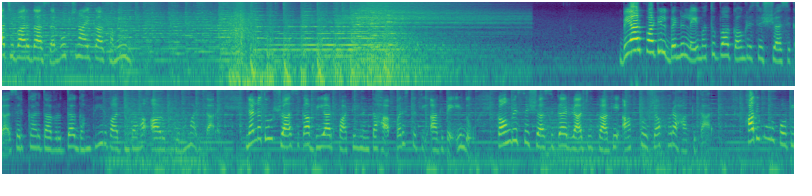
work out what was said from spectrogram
ಆಚೆ ಬಾರದ ಸರ್ವೋಚ್ಚ ನಾಯಕ ಖಮೇನಿ. ಬಿಆರ್ ಪಾಟೀಲ್ ಬೆನ್ನಲ್ಲೇ ಮತ್ತೊಬ್ಬ ಕಾಂಗ್ರೆಸ್ ಶಾಸಕ ಸರ್ಕಾರದ ವಿರುದ್ಧ ಗಂಭೀರವಾದಂತಹ ಆರೋಪವನ್ನು ಮಾಡಿದ್ದಾರೆ. ನನ್ನದು ಶಾಸಕ ಬಿಆರ್ ಪಾಟೀಲ್ನಂತಹ ಪರಿಸ್ಥಿತಿ ಆಗಿದೆ ಎಂದು ಕಾಂಗ್ರೆಸ್ ಶಾಸಕ ರಾಜು ಕಾಗೆ ಆಕ್ರೋಶ ಹೊರಹಾಕಿದ್ದಾರೆ. ಹದಿಮೂರು ಕೋಟಿ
